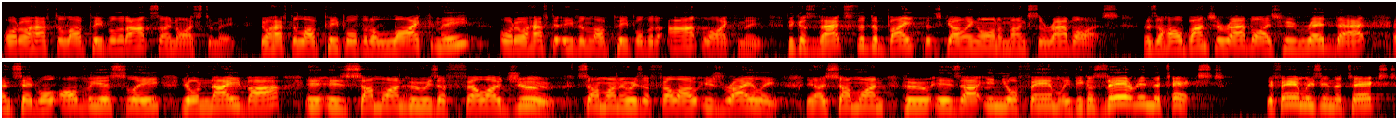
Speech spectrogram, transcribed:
or do I have to love people that aren't so nice to me? Do I have to love people that are like me or do I have to even love people that aren't like me? Because that's the debate that's going on amongst the rabbis. There's a whole bunch of rabbis who read that and said, well, obviously, your neighbor is someone who is a fellow Jew, someone who is a fellow Israeli, you know, someone who is uh, in your family, because they're in the text. Your family's in the text,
